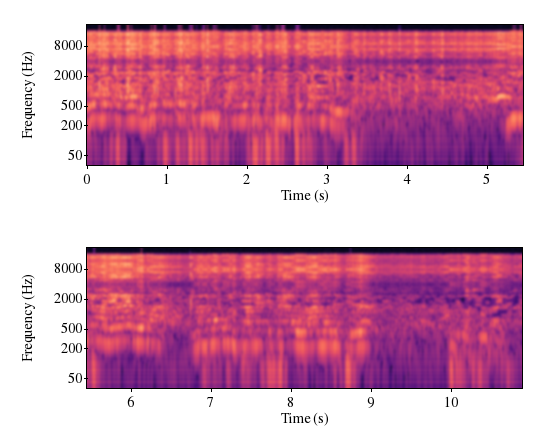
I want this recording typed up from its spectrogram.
Yo no acababa, no que hacer populista, no que populista para mí. La única manera de robar, no vamos a comenzar a meter a orar, no de peor situación ahí.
